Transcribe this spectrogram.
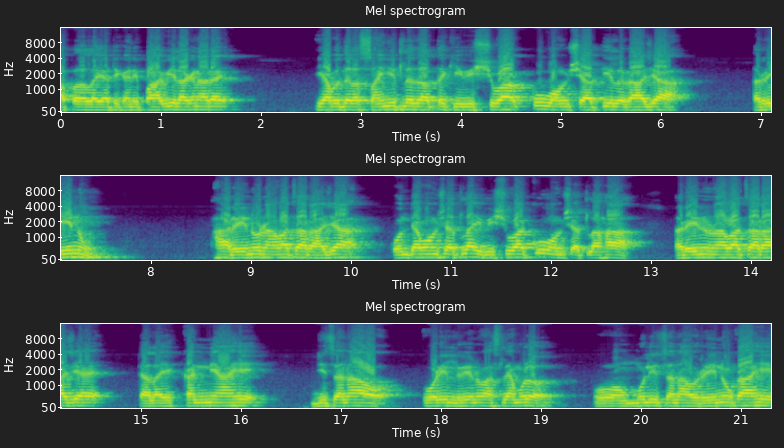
आपल्याला या ठिकाणी पाहावी लागणार आहे. याबद्दल सांगितलं जातं की विश्वाकू वंशातील राजा रेणू हा रेणू नावाचा राजा कोणत्या वंशातला आहे? विश्वाकू वंशातला हा रेणू नावाचा राजा आहे. त्याला एक कन्या आहे जिचं नाव वडील रेणू असल्यामुळं व मुलीचं नाव रेणुका आहे.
